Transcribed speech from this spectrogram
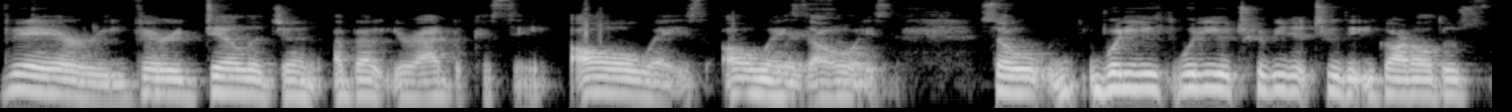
very very diligent about your advocacy? Always, always, always. always. So what do you what do you attribute it to that you got all those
